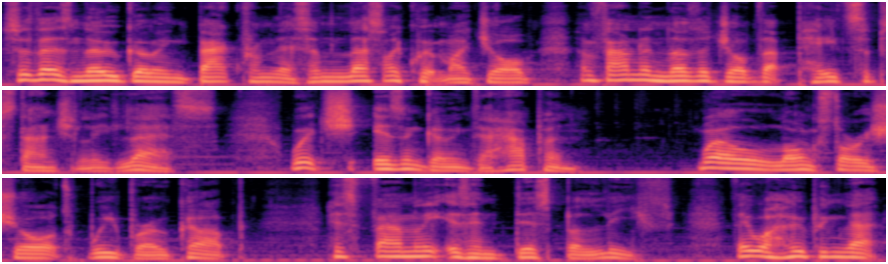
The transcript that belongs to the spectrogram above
So there's no going back from this unless I quit my job and found another job that paid substantially less, which isn't going to happen. Well, long story short, we broke up. His family is in disbelief. They were hoping that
